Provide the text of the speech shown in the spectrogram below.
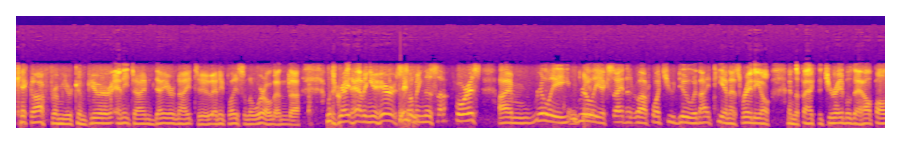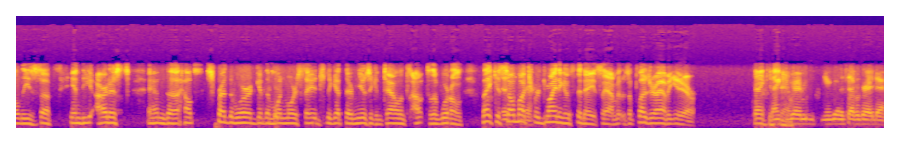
kick off from your computer anytime, day or night, to any place in the world. And uh, it was great having you here, summing this up for us. I'm really, Thank really you. excited about what you do with ITNS Radio and the fact that you're able to help all these uh, indie artists and uh, help spread the word, give them one more stage to get their music and talents out to the world. Thank you so much for joining us today, Sam. It was a pleasure having you here. Thank you. Thank Sam. you very much. You guys have a great day.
